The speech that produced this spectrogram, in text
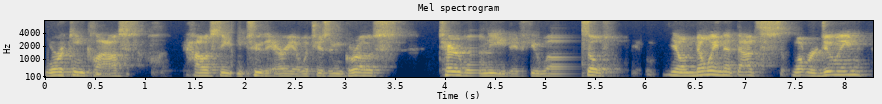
working class housing to the area, which is in gross terrible need, if you will. So, you know, knowing that that's what we're doing,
